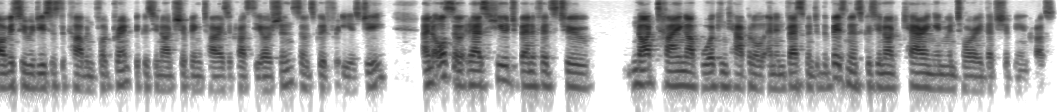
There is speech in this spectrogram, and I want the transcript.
obviously reduces the carbon footprint because you're not shipping tires across the ocean. So it's good for ESG. And also, it has huge benefits to not tying up working capital and investment in the business because you're not carrying inventory that's shipping across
